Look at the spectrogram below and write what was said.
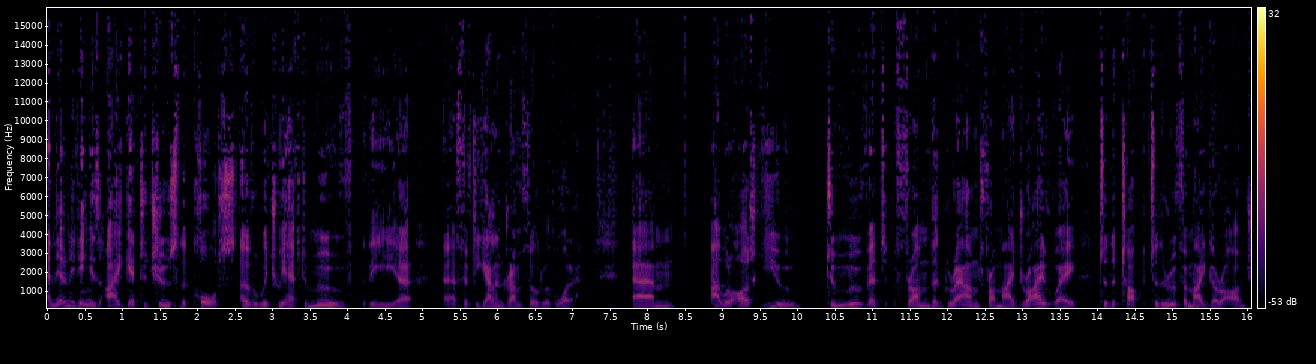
And the only thing is, I get to choose the course over which we have to move the uh, uh, 50 gallon drum filled with water. Um, I will ask you to move it from the ground, from my driveway, to the top, to the roof of my garage.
